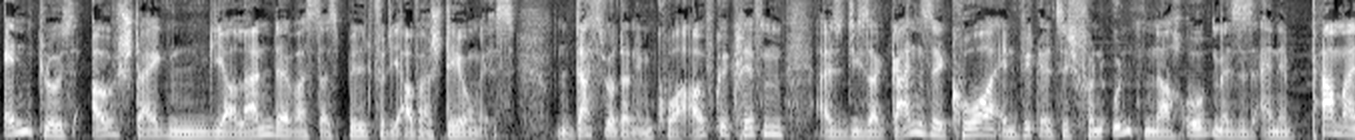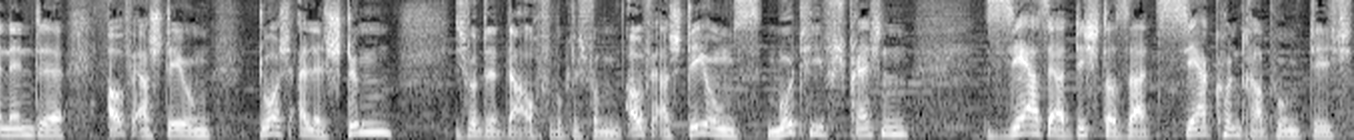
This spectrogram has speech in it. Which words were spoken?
endlos aufsteigenden Girlande, was das Bild für die Auferstehung ist. Und das wird dann im Chor aufgegriffen. Also dieser ganze Chor entwickelt sich von unten nach oben. Es ist eine permanente Auferstehung durch alle Stimmen. Ich würde da auch wirklich vom Auferstehungsmotiv sprechen. Sehr, sehr dichter Satz, sehr kontrapunktig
